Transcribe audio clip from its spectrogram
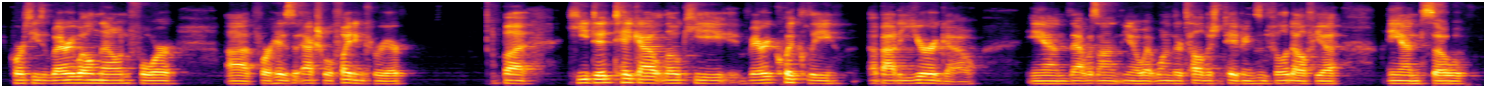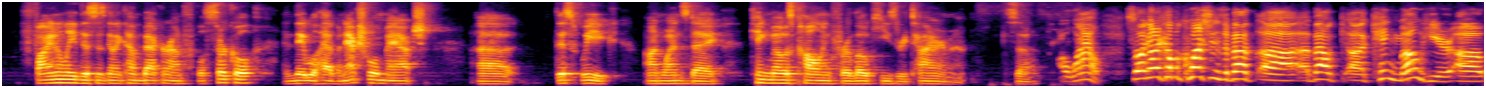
Of course, he's very well known for uh, for his actual fighting career, but he did take out Low Ki very quickly about a year ago and that was on you know at one of their television tapings in Philadelphia. And so finally, this is going to come back around full circle, and they will have an actual match uh, this week on Wednesday. King Mo is calling for Low Ki's retirement. So. Oh wow! So I got a couple questions about uh, about uh, King Mo here. Uh,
